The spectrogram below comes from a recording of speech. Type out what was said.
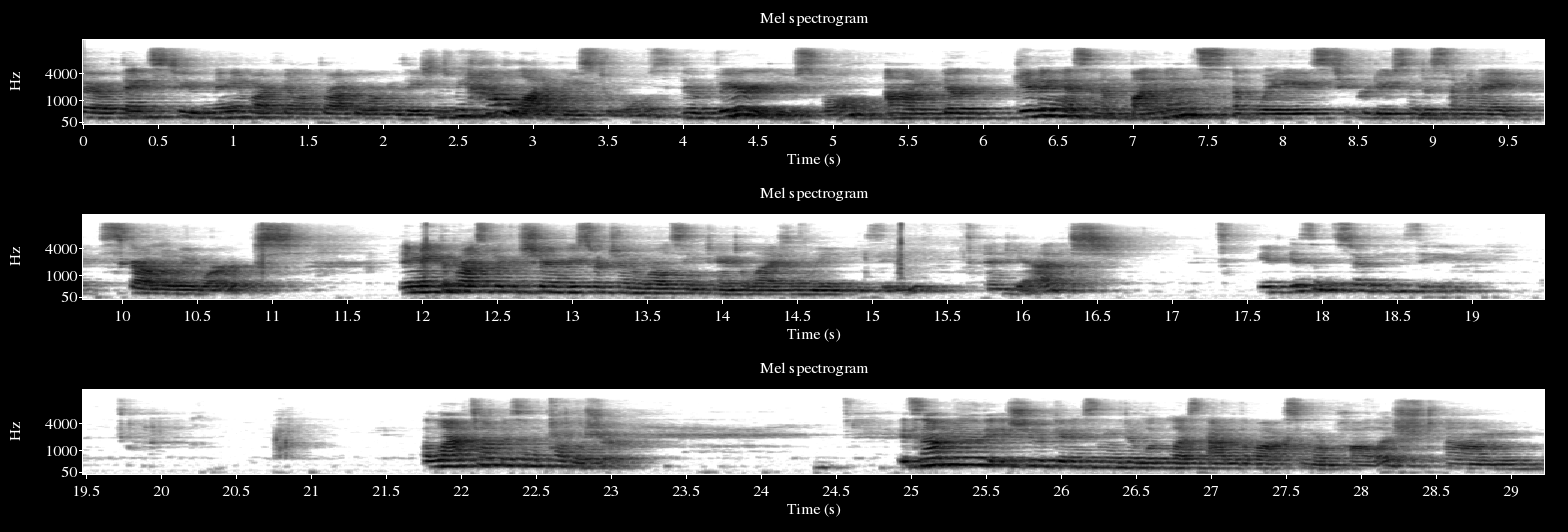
So thanks to many of our philanthropic organizations, we have a lot of these tools. They're very useful. Um, they're giving us an abundance of ways to produce and disseminate scholarly works. They make the prospect of sharing research in the world seem tantalizingly easy, and yet it isn't so easy. A laptop isn't a publisher. It's not merely the issue of getting something to look less out of the box and more polished, um,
